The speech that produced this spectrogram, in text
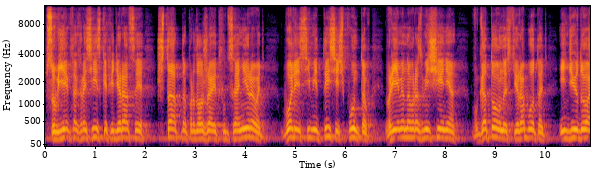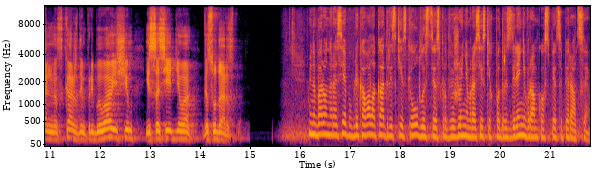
В субъектах Российской Федерации штатно продолжает функционировать более 7 тысяч пунктов временного размещения в готовности работать индивидуально с каждым прибывающим из соседнего государства. Минобороны России опубликовала кадры из Киевской области с продвижением российских подразделений в рамках спецоперации.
